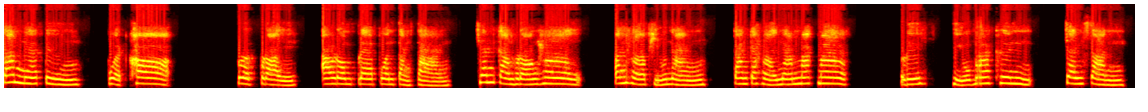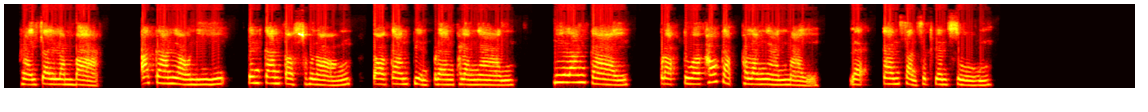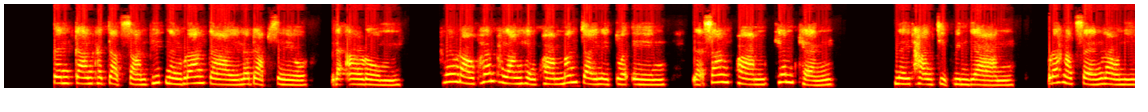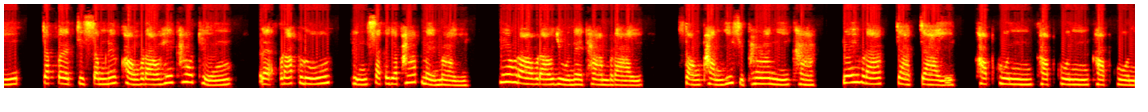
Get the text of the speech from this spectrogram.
กล้ามเนื้อตึง ปวดข้อปลดปล่อย อารมณ์แปรปรวนต่างๆ เช่นการร้องไห้ ปัญหาผิวหนัง การกระหายน้ำมากๆ หรือหิวมากขึ้น ใจสั่น หายใจลำบาก อาการเหล่านี้เป็นการตอบสนองต่อการเปลี่ยนแปลงพลังงาน ที่ร่างกาย ปรับตัวเข้ากับพลังงานใหม่ และการสั่นสะเทือนสูง เป็นการขจัดสารพิษในร่างกายระดับเซลล์และอารมณ์ ให้เราเพิ่มพลังแห่งความมั่นใจในตัวเอง และสร้างความเข้มแข็ง ในทางจิตวิญญาณ รหัสแสงเหล่านี้จะเปิดจิตสำนึกของเราให้เข้าถึง และรับรู้ถึงศักยภาพใหม่ๆ ที่รอเราอยู่ในไทม์ไลน์ 2025 นี้ค่ะ ด้วยรักจากใจ ขอบคุณ ขอบคุณ ขอบคุณ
